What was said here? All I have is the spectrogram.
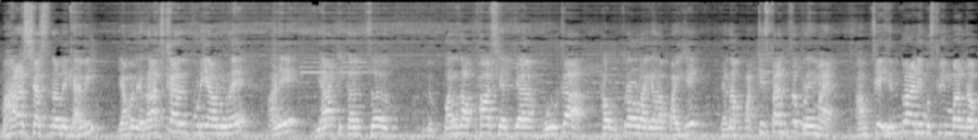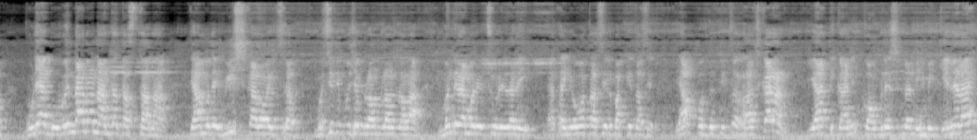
महाराष्ट्र शासनाने घ्यावी. यामध्ये राजकारण कोणी आणू नये आणि या ठिकाणचं पर्दाफाश यांच्या बुरका हा उतरवला गेला पाहिजे. त्यांना पाकिस्तानचं प्रेम आहे. आमचे हिंदू आणि मुस्लिम बांधव गुन्ह्या गोविंदानं नांदत असताना त्यामध्ये विष कालवायचं मशिदी पुशे ब्लॉन ब्लाम झाला मंदिरामध्ये चोरी झाली आता यवत असेल बाकीच असेल या पद्धतीचं राजकारण या ठिकाणी काँग्रेसनं नेहमी केलेलं आहे.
